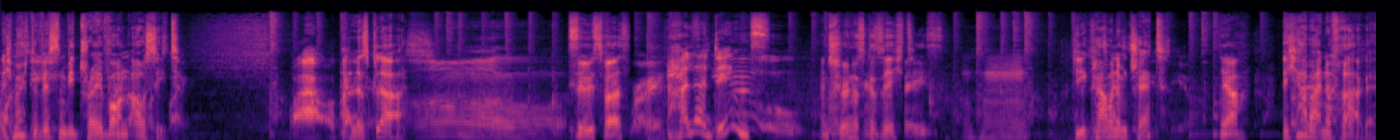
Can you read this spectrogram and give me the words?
Ich möchte wissen, wie Trayvon aussieht. Alles klar. Süß, was? Allerdings. Ein schönes Gesicht. Die kamen im Chat? Ja. Ich habe eine Frage.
